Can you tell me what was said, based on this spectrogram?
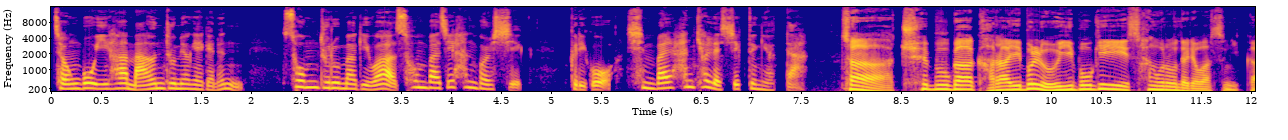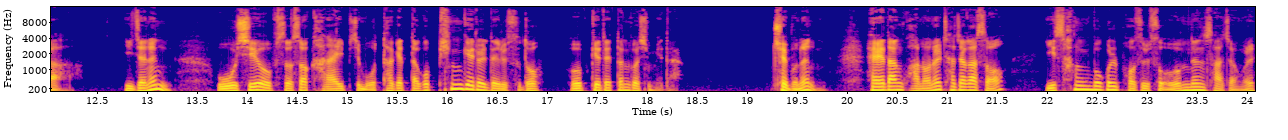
정보 이하 42명에게는 솜 두루마기와 솜바지 한 벌씩 그리고 신발 한 켤레씩 등이었다. 자, 최부가 갈아입을 의복이 상으로 내려왔으니까 이제는 옷이 없어서 갈아입지 못하겠다고 핑계를 댈 수도 없게 됐던 것입니다. 최부는 해당 관원을 찾아가서 이 상복을 벗을 수 없는 사정을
